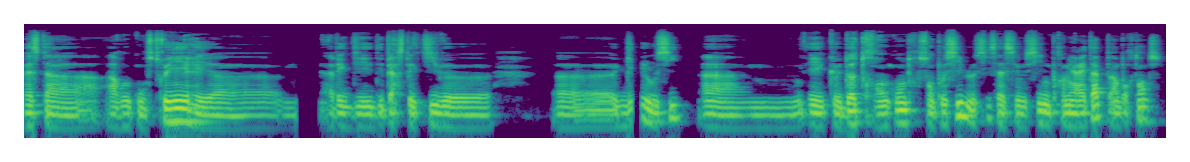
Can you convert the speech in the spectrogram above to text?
reste à, à, reconstruire et avec des, des perspectives euh, gays aussi, et que d'autres rencontres sont possibles aussi. Ça, c'est aussi une première étape importante.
